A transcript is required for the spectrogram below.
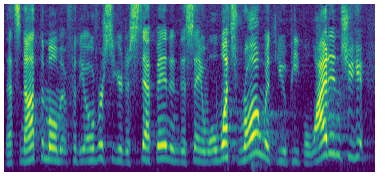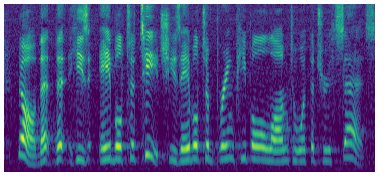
That's not the moment for the overseer to step in and to say, Well, what's wrong with you people? Why didn't you hear? No, that, that he's able to teach. He's able to bring people along to what the truth says.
